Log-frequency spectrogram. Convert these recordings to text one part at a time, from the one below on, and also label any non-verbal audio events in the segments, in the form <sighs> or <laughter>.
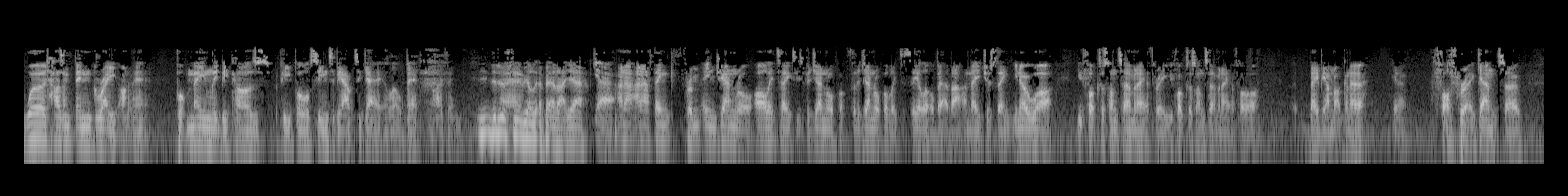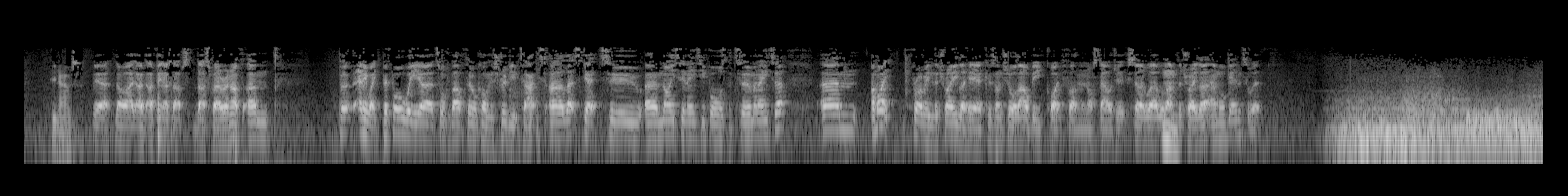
word hasn't been great on it, but mainly because people seem to be out to get it a little bit. I think. There does seem to be a, little bit of that, yeah. Yeah, and I, and I think from in general, all it takes is for general for the general public to see a little bit of that, and they just think, you know what, you fucked us on Terminator Three, you fucked us on Terminator Four. Maybe I'm not gonna, you know, fall for it again. So, who knows? Yeah, no, I, I think that's, that's that's fair enough. Um, but anyway, before we uh, talk about Phil Collins' tribute act, uh, let's get to uh, 1984's The Terminator. Um, I might throw in the trailer here because I'm sure that'll be quite fun and nostalgic. So uh, we'll have the trailer and we'll get into it.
